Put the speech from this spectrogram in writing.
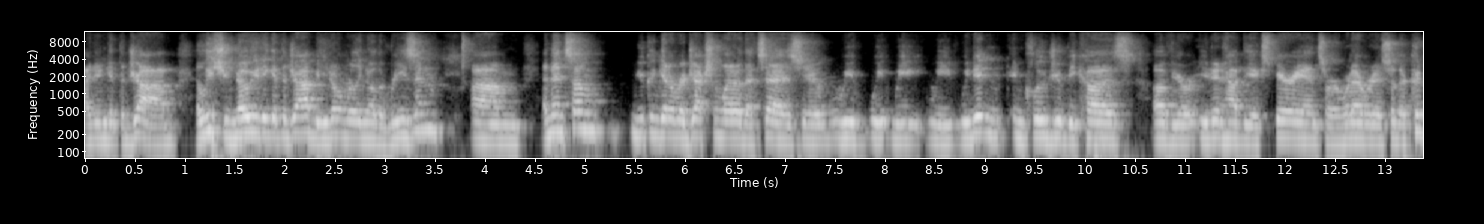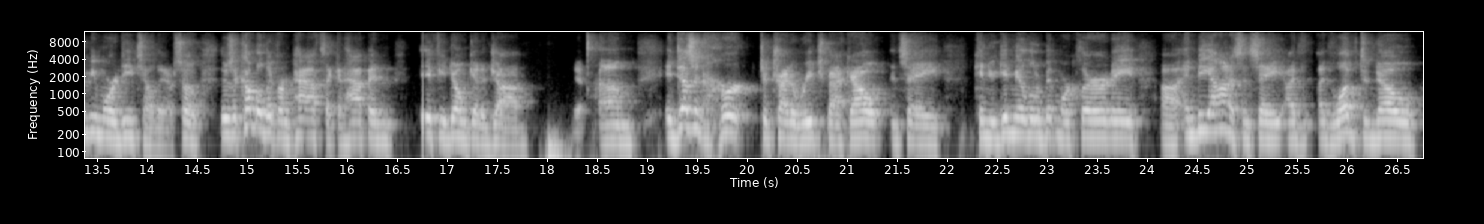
I didn't get the job. At least you know you didn't get the job, but you don't really know the reason. Um, and then some, you can get a rejection letter that says, you know, we, we, we, we, we didn't include you because of your, you didn't have the experience or whatever it is. So there could be more detail there. So there's a couple different paths that can happen if you don't get a job. Yeah. Um, it doesn't hurt to try to reach back out and say, can you give me a little bit more clarity uh, and be honest and say, I'd, I'd love to know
